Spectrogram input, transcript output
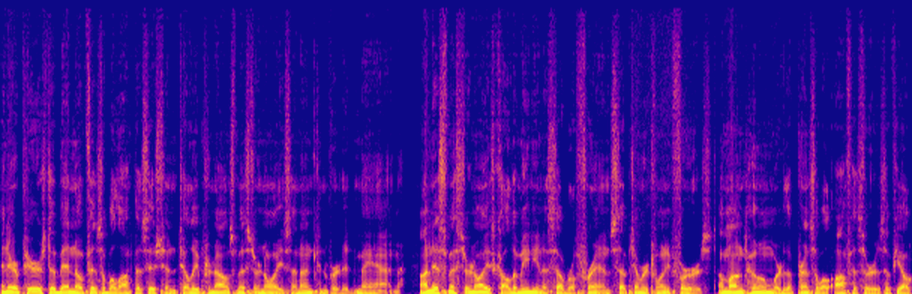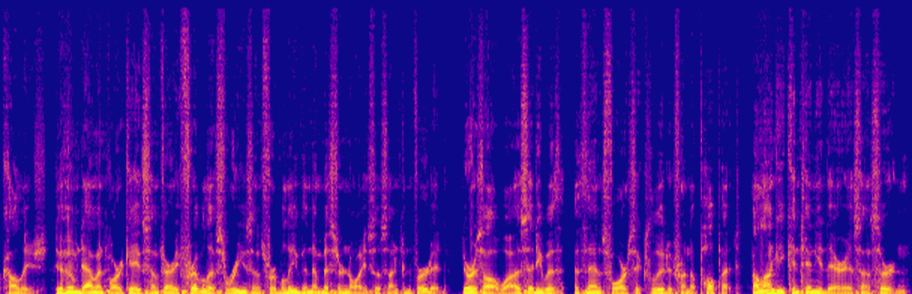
and there appears to have been no visible opposition till he pronounced Mr. Noyes an unconverted man. On this, Mr. Noyes called a meeting of several friends, September 21st, among whom were the principal officers of Yale College, to whom Davenport gave some very frivolous reasons for believing that Mr. Noyes was unconverted. The result was that he was thenceforth excluded from the pulpit. How long he continued there is uncertain,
